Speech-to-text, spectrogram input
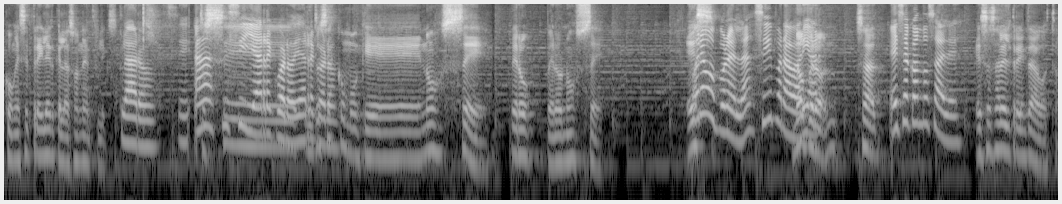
con ese trailer que lanzó Netflix. Claro. Sí. Ah, sí, sí, ya recuerdo, ya entonces recuerdo. como que no sé, pero pero no sé. Es- Podríamos ponerla, sí, para no, variar. pero o sea, ¿Esa cuándo sale? esa sale el 30 de agosto.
